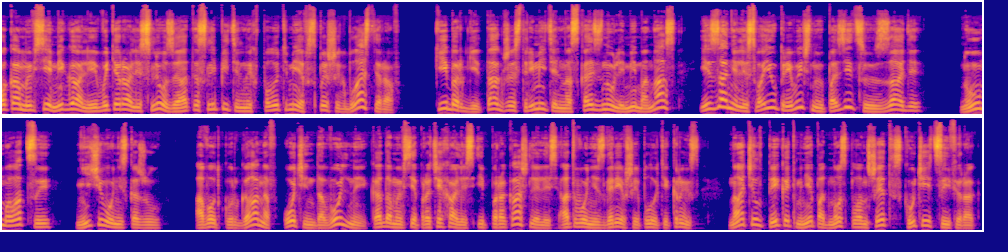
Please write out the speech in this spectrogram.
Пока мы все мигали и вытирали слезы от ослепительных в полутьме вспышек бластеров, Киборги также стремительно скользнули мимо нас и заняли свою привычную позицию сзади. Ну, молодцы, ничего не скажу. А вот Курганов, очень довольный, когда мы все прочихались и прокашлялись от вони сгоревшей плоти крыс, начал тыкать мне под нос планшет с кучей циферок.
